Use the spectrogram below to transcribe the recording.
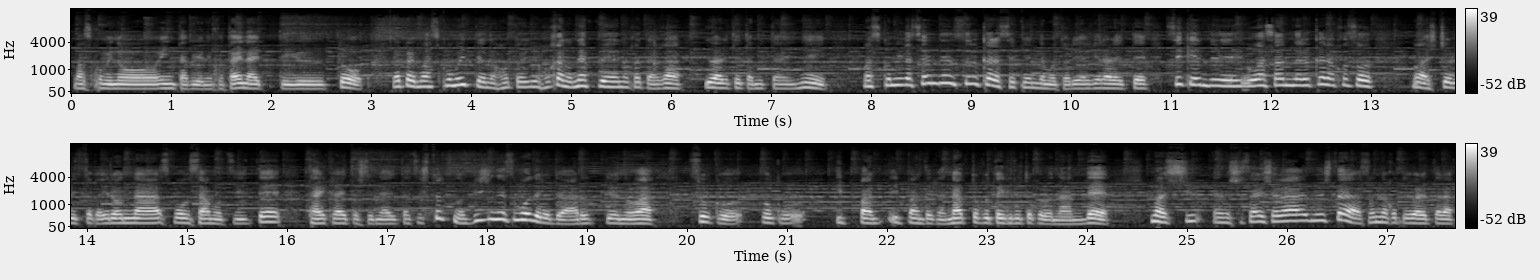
マスコミのインタビューに答えないっていうと、やっぱりマスコミっていうのは本当に他のね、プレイヤーの方が言われてたみたいに、マスコミが宣伝するから世間でも取り上げられて、世間で噂になるからこそ、まあ視聴率とかいろんなスポンサーもついて大会として成り立つ一つのビジネスモデルではあるっていうのは、すごく、ごく一般、一般というか納得できるところなんで、まあ、しあの主催者側にしたらそんなこと言われたら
